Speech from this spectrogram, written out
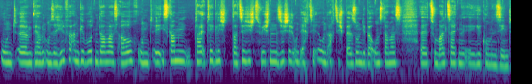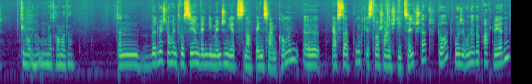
und wir haben unsere Hilfe angeboten damals auch. Und äh, es kamen täglich tatsächlich zwischen 60 und 80, und 80 Personen, die bei uns damals zu Mahlzeiten gekommen sind. Genau, im Monat Ramadan. Dann würde mich noch interessieren, wenn die Menschen jetzt nach Bensheim kommen. Äh, erster Punkt ist wahrscheinlich die Zeltstadt dort, wo sie untergebracht werden.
